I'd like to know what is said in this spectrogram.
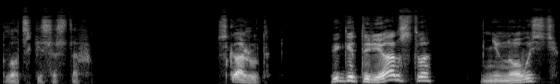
плотский состав. Скажут, вегетарианство — не новость,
